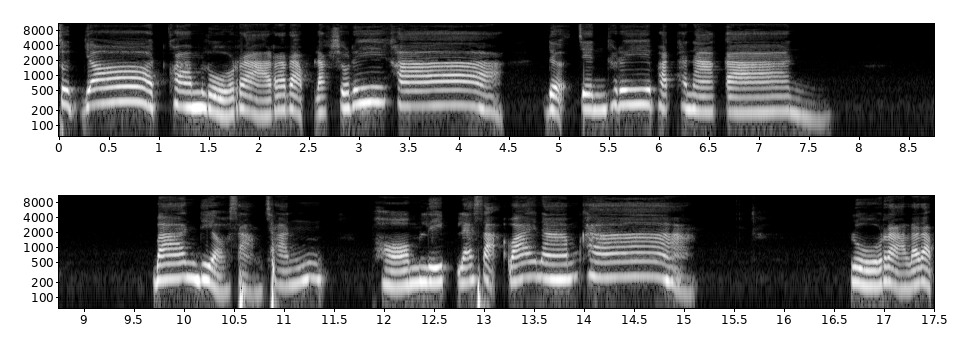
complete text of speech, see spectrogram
สุดยอดความหรูหราระดับลักชัวรี่ค่ะ The Gentry พัฒนาการ บ้านเดี่ยวสามชั้น พร้อมลิฟต์และสระว่ายน้ำค่ะ หรูหราระดับ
